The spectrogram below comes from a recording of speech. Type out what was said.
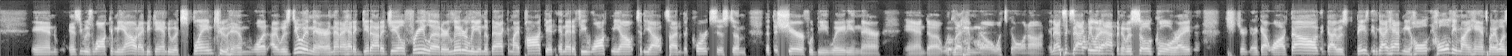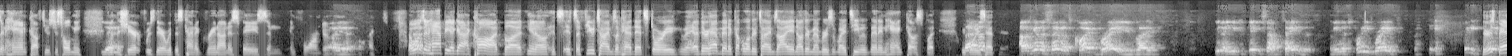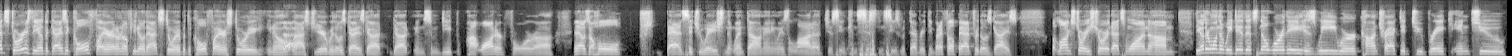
and as he was walking me out, I began to explain to him what I was doing there and that I had a get out of jail free letter literally in the back of my pocket and that if he walked me out to the outside of the court system, that the sheriff would be waiting there and uh, would let him know what's going on. And that's exactly what happened. It was so cool, right? I got walked out. The guy was basically, the guy had me hold, holding my hands, but I wasn't handcuffed. He was just holding me. Yeah. And the sheriff was there with this kind of grin on his face and informed him. Oh, yeah. I wasn't happy I got caught, but but you know, it's it's a few times I've had that story. There have been a couple other times I and other members of my team have been in handcuffs, but we've that, always had. That. I was going to say that's quite brave. Like, you know, you could get yourself tasered. I mean, it's pretty brave. There's bad stories. You know, the guys at Coalfire. I don't know if you know that story, but the Coalfire story. You know, last year where those guys got got in some deep hot water for, uh, and that was a whole bad situation that went down anyways a lot of just inconsistencies with everything but i felt bad for those guys. But long story short that's one. Um, the other one that we did that's noteworthy is we were contracted to break into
